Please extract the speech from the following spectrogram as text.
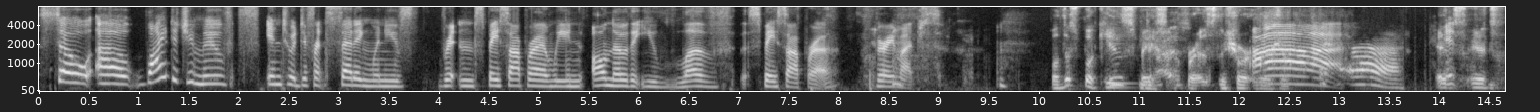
So, uh, why did you move f- into a different setting when you've written space opera? And we all know that you love space opera very much. Well, this book is space Yes. opera. Is the short version. ah, It's it's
